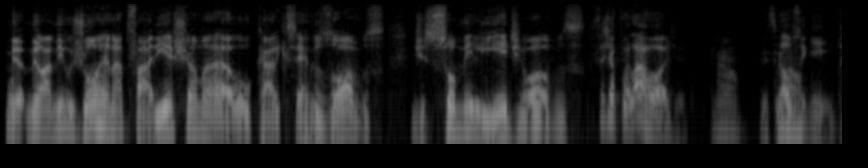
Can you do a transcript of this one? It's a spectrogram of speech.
Meu, meu amigo João Renato Faria chama ah, o cara que serve os ovos de sommelier de ovos. Você já foi lá, Roger? Não, esse Lá é não. o seguinte.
